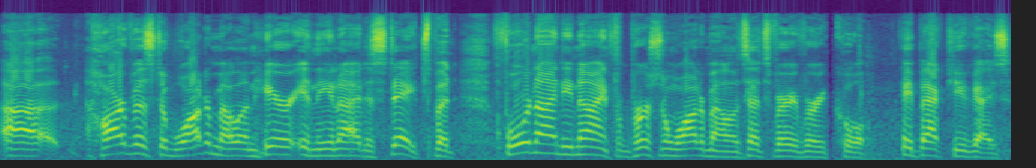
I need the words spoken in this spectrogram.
uh, harvest of watermelon here in the United States. But $4.99 for personal watermelons. That's very, very cool. Hey, back to you guys.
